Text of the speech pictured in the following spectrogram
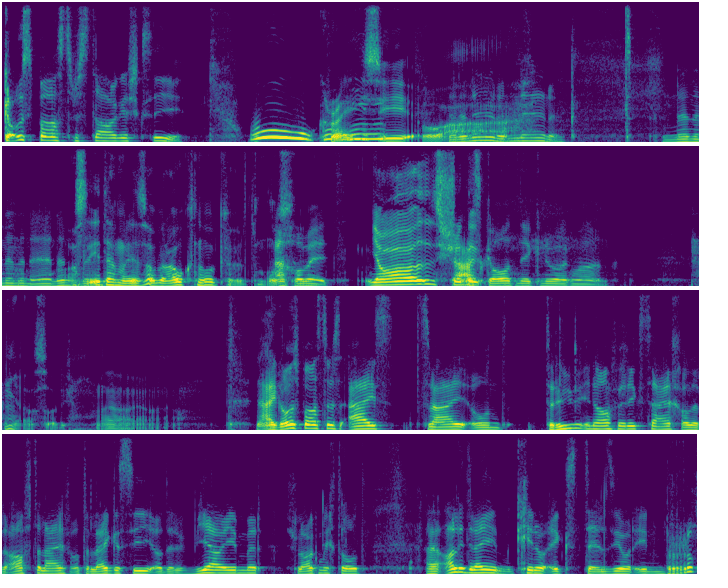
Ghostbusters Tag war. Uh, crazy. Wow. Das Lied haben wir jetzt aber auch genug gehört. Muss Ach komm jetzt. Ja, das ist schon. Das geht nicht genug, Mann. Ja, sorry. Ja, ja. Nein, Ghostbusters 1, 2 und 3 in Anführungszeichen. Oder Afterlife oder Legacy oder wie auch immer. Schlag mich tot. Äh, alle drei im Kino Excelsior in Bruck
